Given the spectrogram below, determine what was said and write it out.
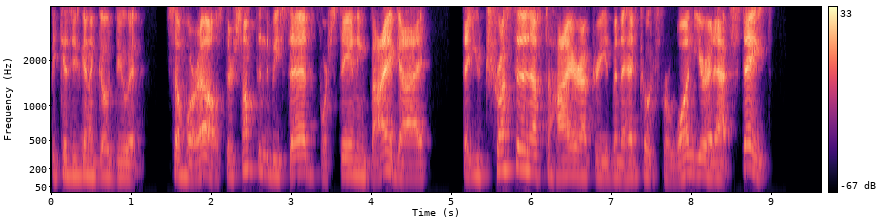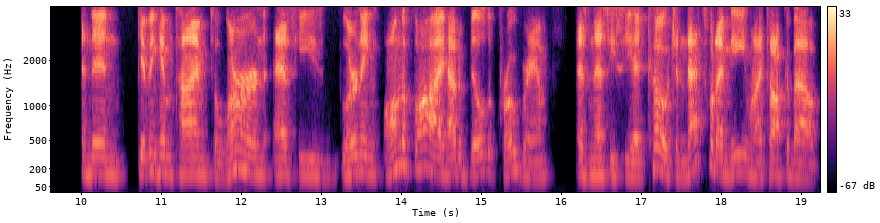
because he's going to go do it somewhere else. There's something to be said for standing by a guy that you trusted enough to hire after he'd been a head coach for one year at App State and then giving him time to learn as he's learning on the fly how to build a program as an SEC head coach. And that's what I mean when I talk about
